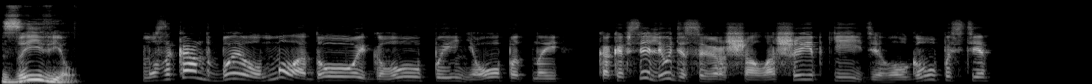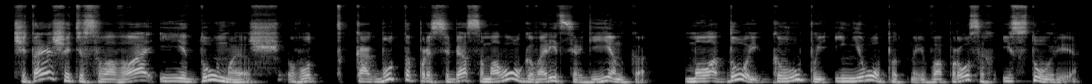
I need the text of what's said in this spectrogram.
заявил – Музыкант был молодой, глупый, неопытный. Как и все люди, совершал ошибки и делал глупости. Читаешь эти слова и думаешь, вот как будто про себя самого говорит Сергеенко. Молодой, глупый и неопытный в вопросах истории.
